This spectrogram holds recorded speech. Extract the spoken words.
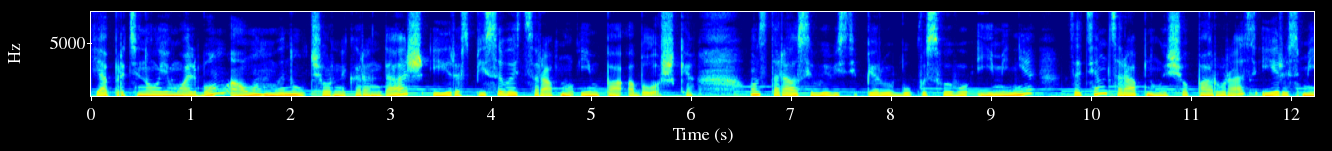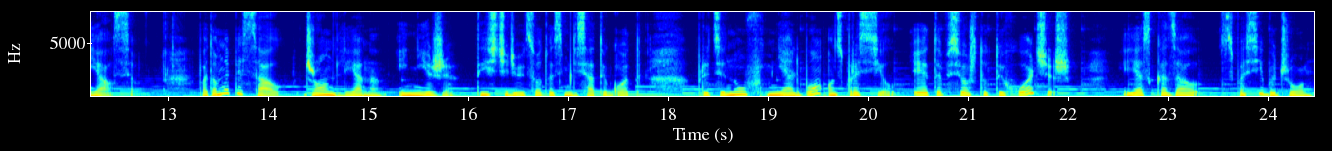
Я протянул ему альбом, а он вынул черный карандаш и, расписываясь, царапнул им по обложке. Он старался вывести первую букву своего имени, затем царапнул еще пару раз и рассмеялся. Потом написал «Джон Леннон» и ниже 1980 год. Протянув мне альбом, он спросил «И это все, что ты хочешь?» И я сказал «Спасибо, Джон».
